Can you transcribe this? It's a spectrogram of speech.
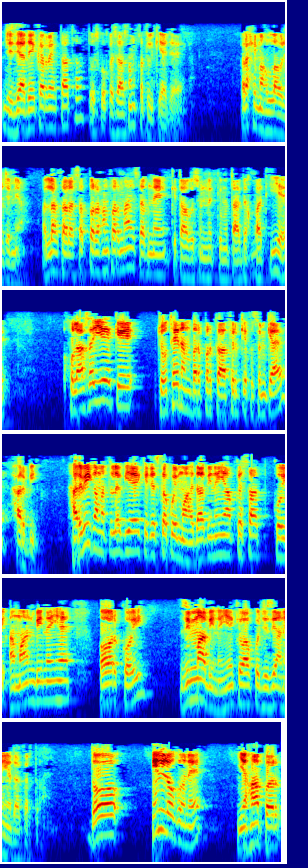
جزیہ دے کر رہتا تھا، تو اس کو قصاصن قتل کیا جائے گا۔ رحمہ اللہ الجمیہ اللہ تعالیٰ سب پر رحم فرمائے، سب نے کتاب و سنت کے مطابق بات کی ہے۔ خلاصہ یہ کہ چوتھے نمبر پر کافر کی قسم کیا ہے؟ حربی. حربی کا مطلب یہ ہے کہ جس کا کوئی معاہدہ بھی نہیں ہے آپ کے ساتھ، کوئی امان بھی نہیں ہے اور کوئی ذمہ بھی نہیں ہے کہ وہ آپ کو جزیہ نہیں ادا کرتا۔ تو ان لوگوں نے یہاں پر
